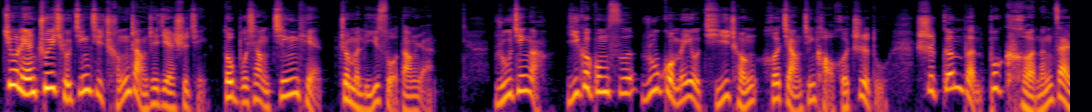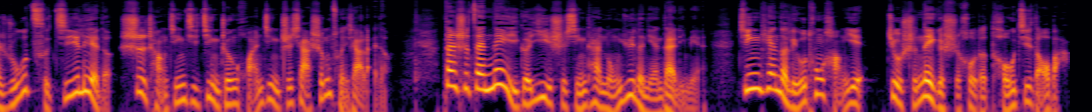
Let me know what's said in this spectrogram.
就连追求经济成长这件事情都不像今天这么理所当然。如今啊，一个公司如果没有提成和奖金考核制度，是根本不可能在如此激烈的市场经济竞争环境之下生存下来的。但是在那一个意识形态浓郁的年代里面，今天的流通行业就是那个时候的投机倒把，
